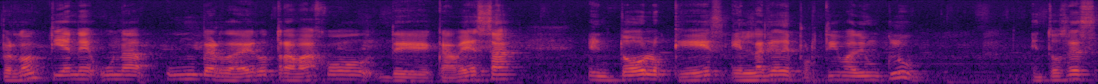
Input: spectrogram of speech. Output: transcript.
perdón, tiene una, un verdadero trabajo de cabeza en todo lo que es el área deportiva de un club. Entonces,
